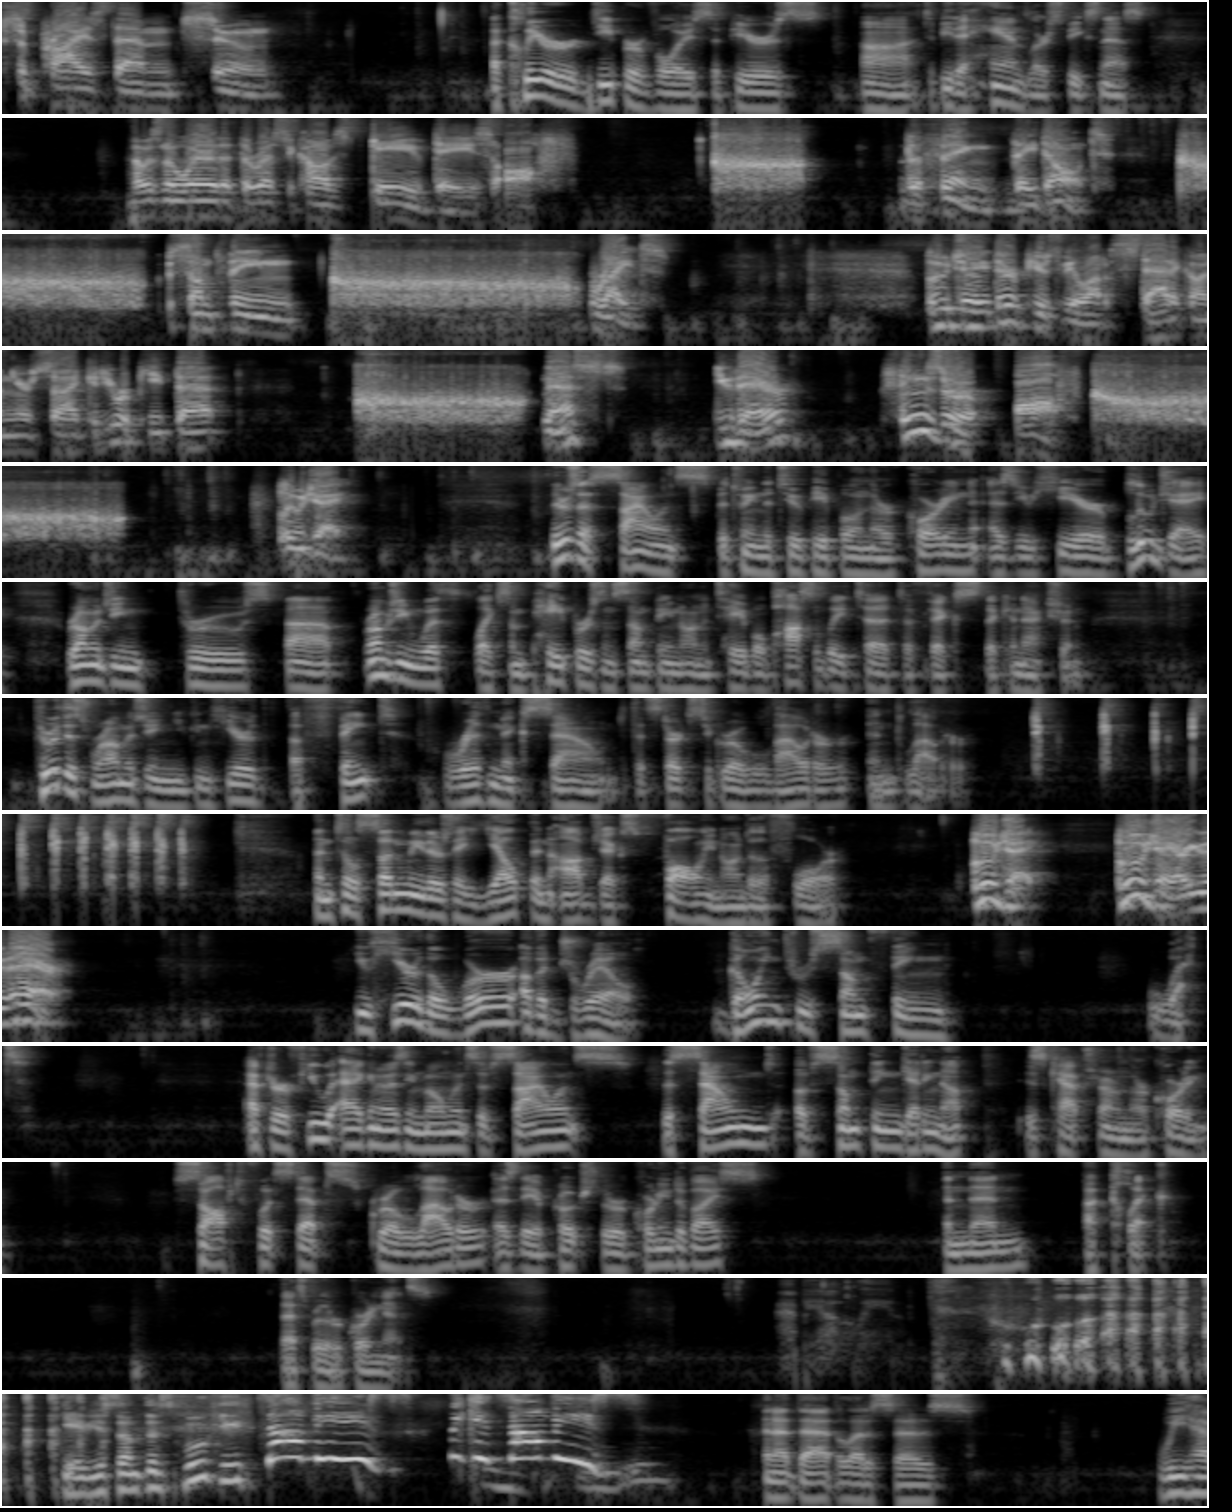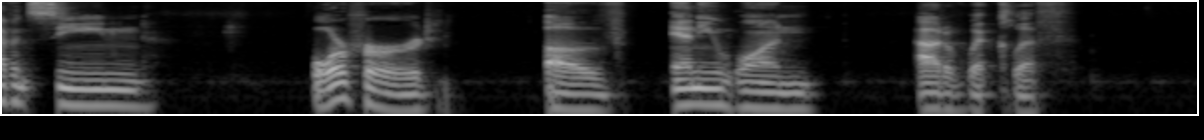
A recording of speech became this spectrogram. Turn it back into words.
Surprise them soon. A clearer, deeper voice appears uh, to be the handler speaks next. I wasn't aware that the Restikovs gave days off. The thing, they don't. Something Right. Blue Jay, there appears to be a lot of static on your side. Could you repeat that? Nest, you there? Things are off. Blue Jay. There's a silence between the two people in the recording as you hear Blue Jay rummaging through, uh, rummaging with like some papers and something on a table, possibly to, to fix the connection. Through this rummaging, you can hear a faint rhythmic sound that starts to grow louder and louder. Until suddenly there's a yelp and objects falling onto the floor. Blue Jay. Blue Jay, are you there? you hear the whir of a drill going through something wet. After a few agonizing moments of silence, the sound of something getting up is captured on the recording. Soft footsteps grow louder as they approach the recording device, and then a click. That's where the recording ends. Happy Halloween. Gave you something spooky. Zombies! We get zombies! And at that, Aletta says, We haven't seen or heard of anyone out of Whitcliffe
